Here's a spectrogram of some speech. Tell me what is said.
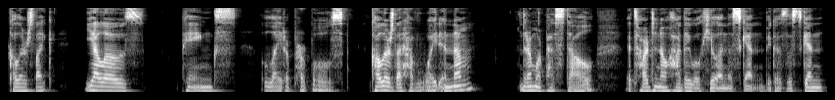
colors like yellows, pinks, lighter purples, colors that have white in them, that are more pastel, it's hard to know how they will heal in the skin because the skin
